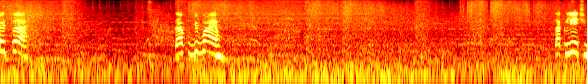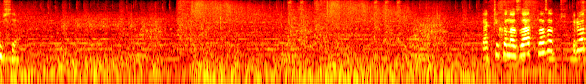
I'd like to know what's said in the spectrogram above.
Такое-то? Так, убиваем. Так, лечимся. Так, тихо, назад, назад, вперед.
